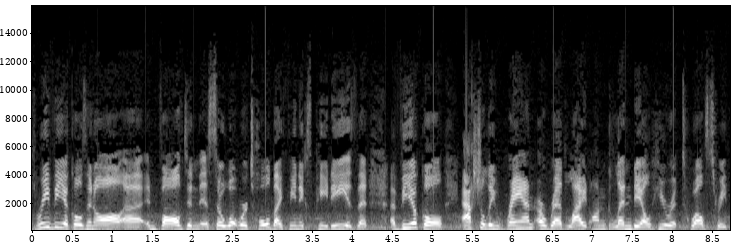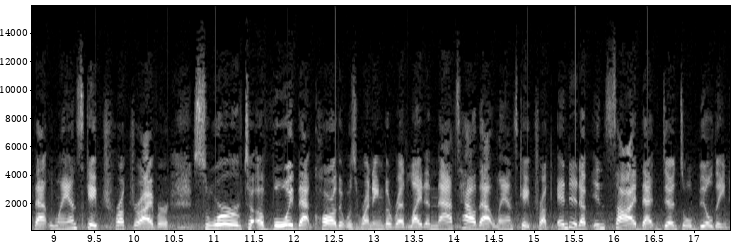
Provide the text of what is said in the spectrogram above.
Three vehicles in all uh, involved in this. So what we're told by Phoenix PD is that a vehicle actually ran a red light on Glendale here at 12th Street. That landscape truck driver swerved to avoid that car that was running the red light, and that's how that landscape truck ended up inside that dental building.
